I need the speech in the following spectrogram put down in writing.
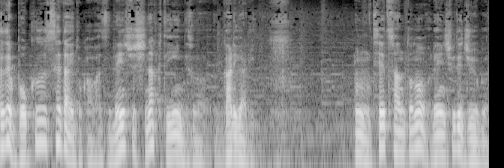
例えば僕世代とかは、練習しなくていいんですよガリガリうん生徒さんとの練習で十分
